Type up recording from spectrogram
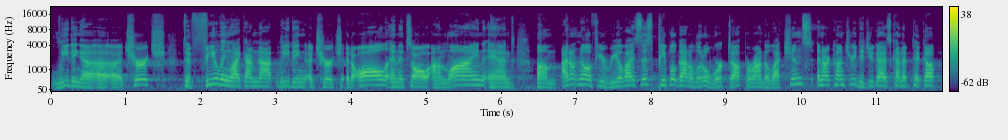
leading a, a, church to feeling like I'm not leading a church at all and it's all online. And um, I don't know if you realize this, people got a little worked up around elections in our country. Did you guys kind of pick up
